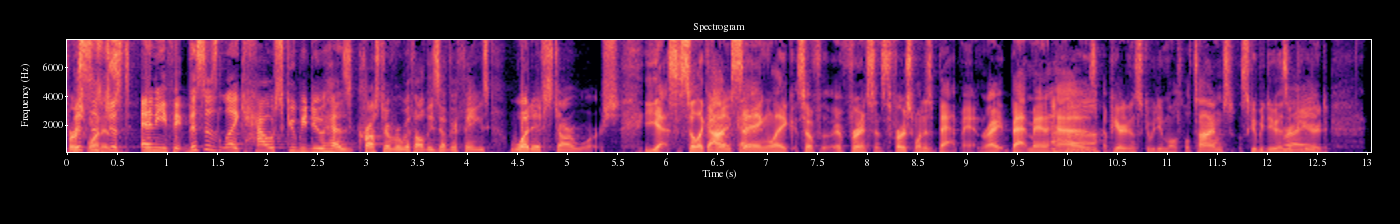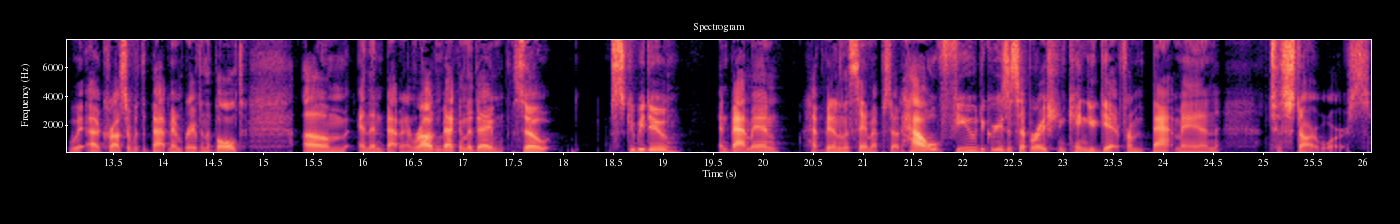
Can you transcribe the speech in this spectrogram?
this one is is, just anything. This is like how Scooby Doo has crossed over with all these other things. What if Star Wars? yes. So like Got I'm it, got saying like so for, for instance, the first one is Batman. Right. Batman has Uh-huh. appeared in Scooby Doo multiple times. Scooby Doo has Right. appeared wi- uh, crossover with the Batman Brave and the Bold, um, and then Batman and Robin back in the day. So Scooby Doo and Batman have been in the same episode. How few degrees of separation can you get from Batman to Star Wars?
